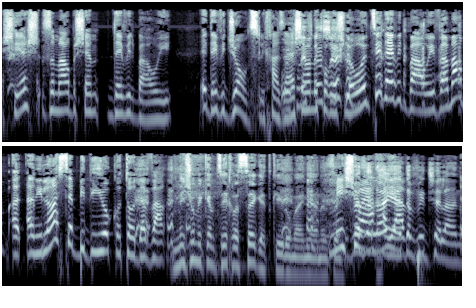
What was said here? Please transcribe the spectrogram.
שיש זמר בשם דיוויד באוי, דיוויד ג'ונס, סליחה, זה היה השם את המקורי. שלו, הוא המציא דיוויד באוי ואמר, אני לא אעשה בדיוק אותו דבר. מישהו מכם צריך לסגת כאילו מהעניין הזה. מישהו היה וזה לא יהיה חייב... דוד שלנו.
